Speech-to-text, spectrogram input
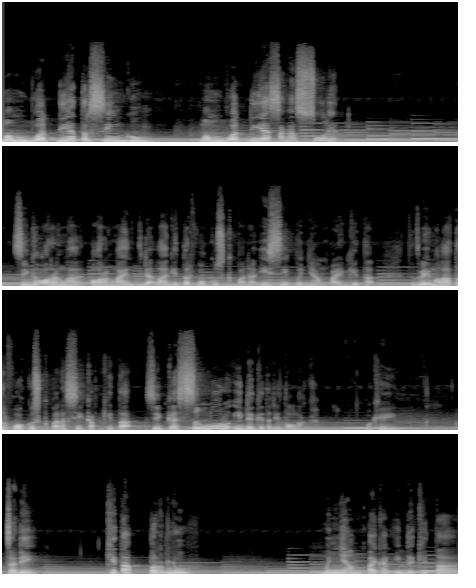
membuat dia tersinggung, membuat dia sangat sulit. Sehingga orang orang lain tidak lagi terfokus kepada isi penyampaian kita, tetapi malah terfokus kepada sikap kita sehingga seluruh ide kita ditolak. Oke. Okay? Jadi kita perlu menyampaikan ide kita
